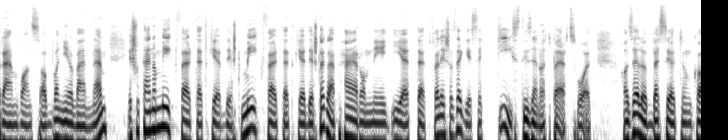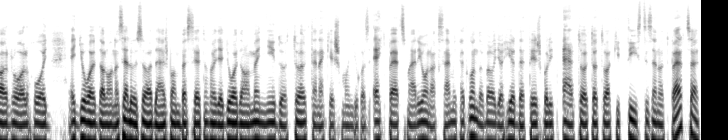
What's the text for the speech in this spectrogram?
rám van szabva, nyilván nem, és utána még feltett kérdést, még feltett kérdést, legalább 3-4 ilyet tett fel, és az egész egy 10-15 perc volt. Ha az előbb beszéltünk arról, hogy egy oldalon, az előző adásban beszéltünk, hogy egy oldalon mennyi időt töltenek, és mondjuk az egy perc már jónak számít, hát gondolj bele, hogy a hirdetésből itt eltöltött valaki 10-15 percet,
